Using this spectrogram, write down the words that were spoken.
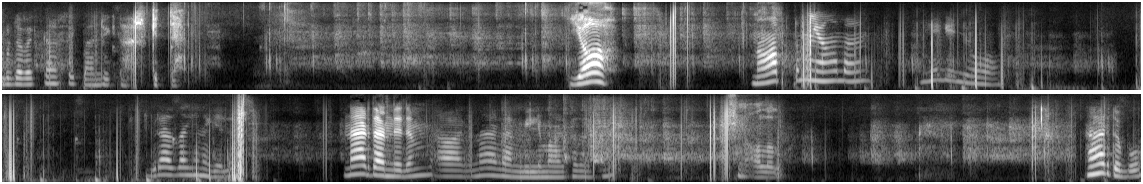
Burada beklersek bence gider. Gitti. Ya. Ne yaptım ya ben? Niye geliyor? Birazdan yine gelir. Nereden dedim? Aa, nereden bildim arkadaşlar? Şunu alalım. Nerede bu?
